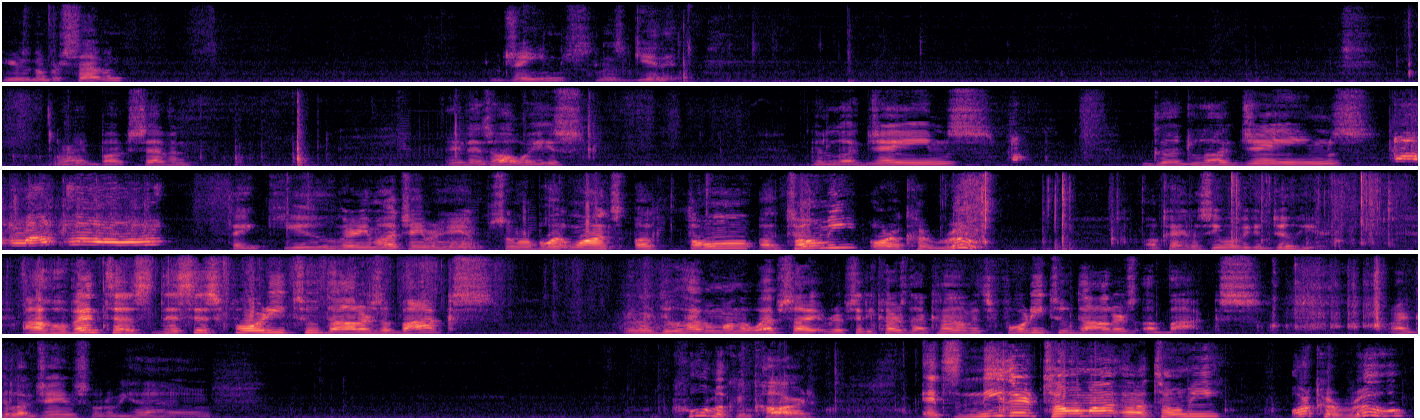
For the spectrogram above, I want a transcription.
Here's number seven. James, let's get it. All right, box seven. And as always, good luck, James. Good luck, James. Thank you very much, Abraham. So my boy wants a Thom, a Thome, or a Carew. Okay, let's see what we can do here. Uh, Juventus, this is $42 a box. And I do have them on the website, ripcitycards.com. It's $42 a box. All right, good luck, James. What do we have? Cool looking card. It's neither Toma, uh, Thome or Carew,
